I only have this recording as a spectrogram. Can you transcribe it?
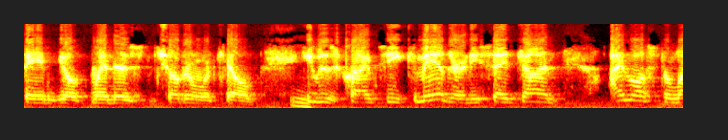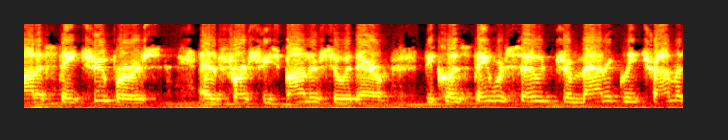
Sand Hill when those children were killed. Mm. He was a crime scene commander, and he said, "John, I lost a lot of state troopers." and first responders who were there because they were so dramatically trauma,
